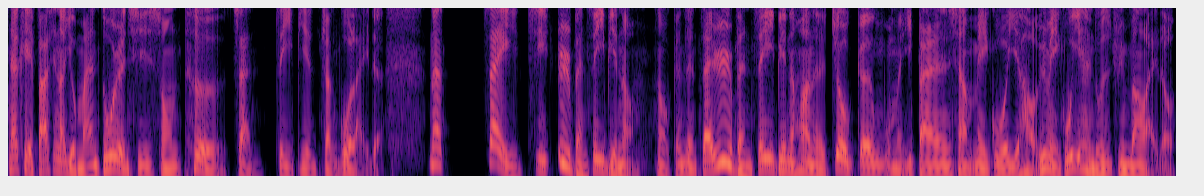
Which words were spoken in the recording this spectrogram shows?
那可以发现到有蛮多人其实从特战这一边转过来的。那在日本这一边哦，那我更正，在日本这一边的话呢，就跟我们一般像美国也好，因为美国也很多是军方来的哦，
